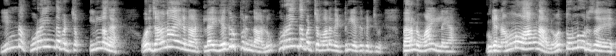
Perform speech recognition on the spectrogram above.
என்ன குறைந்தபட்சம் இல்லைங்க. ஒரு ஜனநாயக நாட்டுல எதிர்ப்பு இருந்தாலும் குறைந்தபட்சமான வெற்றி எதிர்கட்சி பெறணுமா இல்லையா? இங்க நம்ம வாங்கினாலும் தொண்ணூறு ச-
